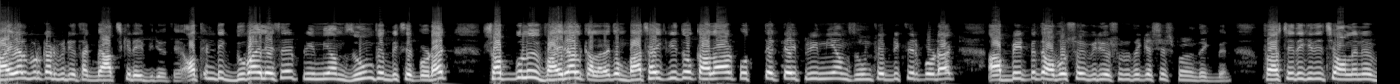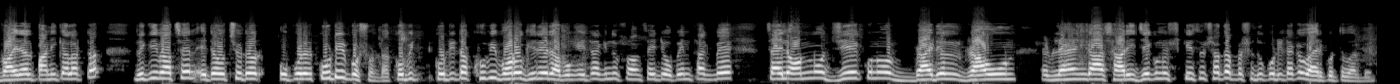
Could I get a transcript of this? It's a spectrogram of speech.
Viral বোরকার video থাকবে আজকের এই ভিডিওতে অথেন্টিক দুবাই লেসের প্রিমিয়াম জুম ফেব্রিক্স এর প্রোডাক্ট সবগুলোই ভাইরাল কালার একদম বাছাইকৃত কালার প্রত্যেকটাই প্রিমিয়াম জুম ফেব্রিক্স এর প্রোডাক্ট আপডেট পেতে অবশ্যই ভিডিও শুরু থেকে শেষ পর্যন্ত দেখবেন। ফার্স্টে দেখিয়ে দিচ্ছি অনলাইনের ভাইরাল পানি কালারটা দেখতেই পাচ্ছেন, এটা হচ্ছে ওটার উপরের কোটির পোর্শনটা কোটিটা খুবই বড় ঘেরের এবং এটা কিন্তু ফ্রন্ট সাইডে ওপেন থাকবে। চাইলে অন্য যে কোনো ব্রাইডাল গাউন লেহেঙ্গা, শাড়ি যে কোনো কিছুর সাথে আপনার শুধু কোটিটাকে ওয়্যার করতে পারবেন।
